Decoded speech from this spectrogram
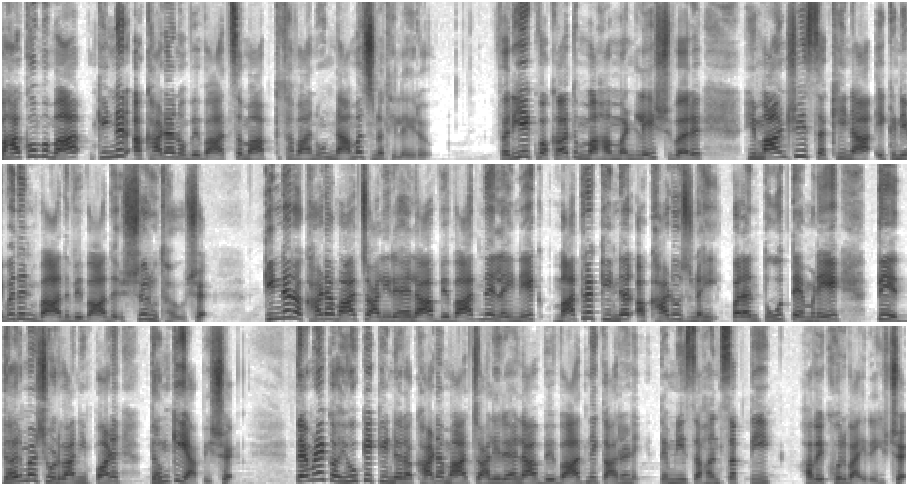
મહાકુંભમાં કિન્નર અખાડાનો વિવાદ સમાપ્ત થવાનું નામ જ નથી લઈ રહ્યો. ફરી એક વખત મહામંડલેશ્વર હિમાંશી સખીના એક નિવેદન બાદ વિવાદ શરૂ થયો છે. કિન્નર અખાડામાં ચાલી રહેલા વિવાદને લઈને માત્ર કિન્નર અખાડો જ નહીં, પરંતુ તેમણે તે ધર્મ છોડવાની પણ ધમકી આપી છે. તેમણે કહ્યું કે કિન્નર અખાડામાં ચાલી રહેલા વિવાદને કારણે તેમની સહનશક્તિ હવે ખોરવાઈ રહી છે.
